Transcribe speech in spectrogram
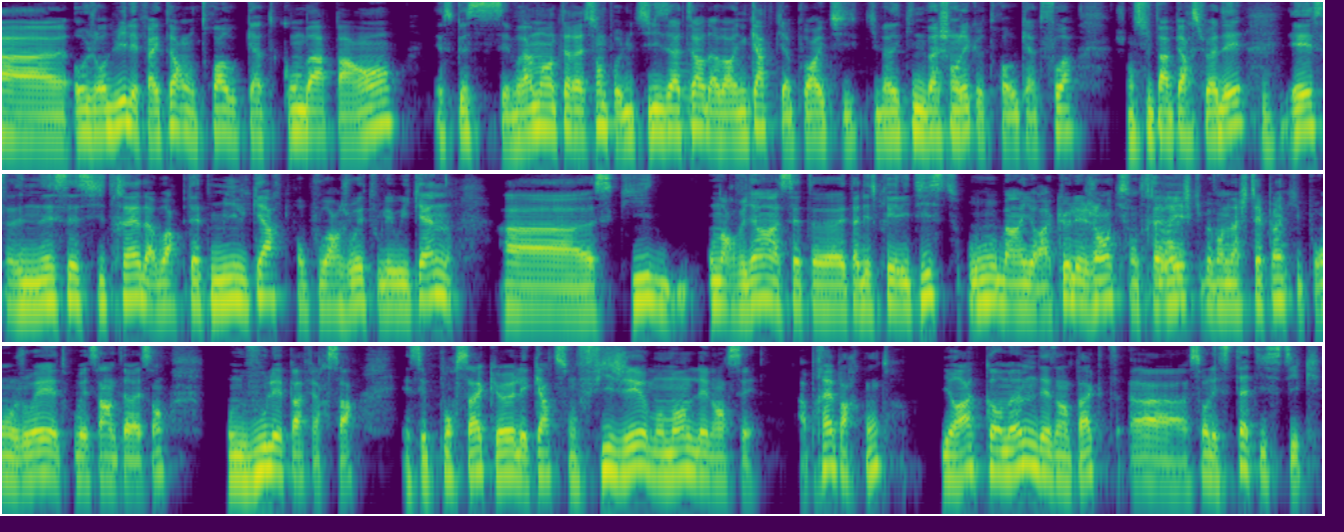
Euh, Aujourd'hui, les fighters ont trois ou quatre combats par an. Est-ce que c'est vraiment intéressant pour l'utilisateur d'avoir une carte qui va pouvoir qui, va, qui ne va changer que trois ou quatre fois? J'en suis pas persuadé. Mhm. Et ça nécessiterait d'avoir peut-être 1000 cartes pour pouvoir jouer tous les week-ends. Euh, ce qui, on en revient à cet euh, état d'esprit élitiste où ben il y aura que les gens qui sont très Ouais. riches, qui peuvent en acheter plein, qui pourront jouer et trouver ça intéressant. On ne voulait pas faire ça. Et c'est pour ça que les cartes sont figées au moment de les lancer. Après, par contre, il y aura quand même des impacts euh, sur les statistiques.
